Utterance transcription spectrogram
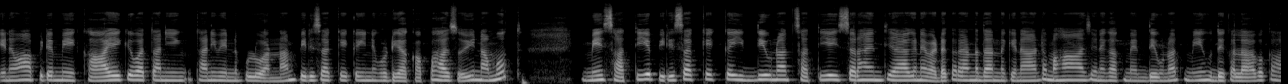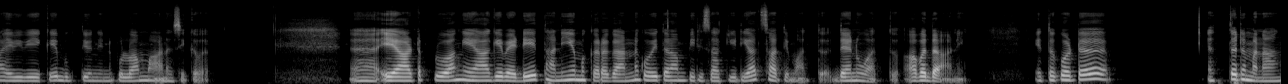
එනවා අපිට මේ කායිකව තනි වෙන්න පුළුවන් නම් පිරිසක් එක්ක ඉන්නකොට ටිකක් අපහසුයි. නමුත් මේ සතිය පිරිසක් එක්ක ඉද්දි උනත් සතිය ඉස්සරහින් තියාගෙන වැඩ කරන්න දන්න කෙනාට මහා සෙනගක් මැද්දේ උනත් මේ හුදකලාව කාය විවේකයේ භුක්ති විඳින්න පුළුවන් මානසිකව. එයාට පුළුවන් එයාගේ වැඩේ තනියම කරගන්න කොයිතරම් පිරිසක් හිටියත් සතිමත්ව දැනුවත්ව අවධානයෙන්. එතකොට ඇත්තටම නම්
